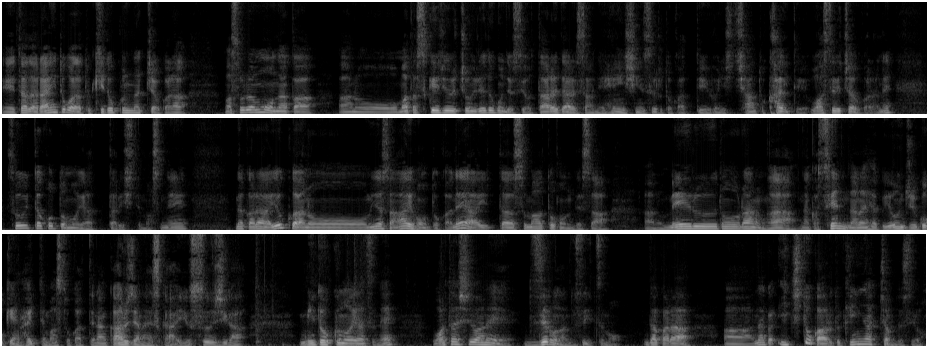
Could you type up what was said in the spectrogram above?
えただ LINE とかだと既読になっちゃうから、まあ、それはもうなんか、あのまたスケジュール帳に入れとくんですよ。誰々さんに返信するとかっていうふうにちゃんと書いて忘れちゃうからね。そういったこともやったりしてますね。だからよくあの皆さん iPhone とかねああいったスマートフォンでさあのメールの欄がなんか1745件入ってますとかってなんかあるじゃないですかああいう数字が。未読のやつね。私はねゼロなんですいつも。だからあなんか1とかあると気になっちゃうんですよ。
